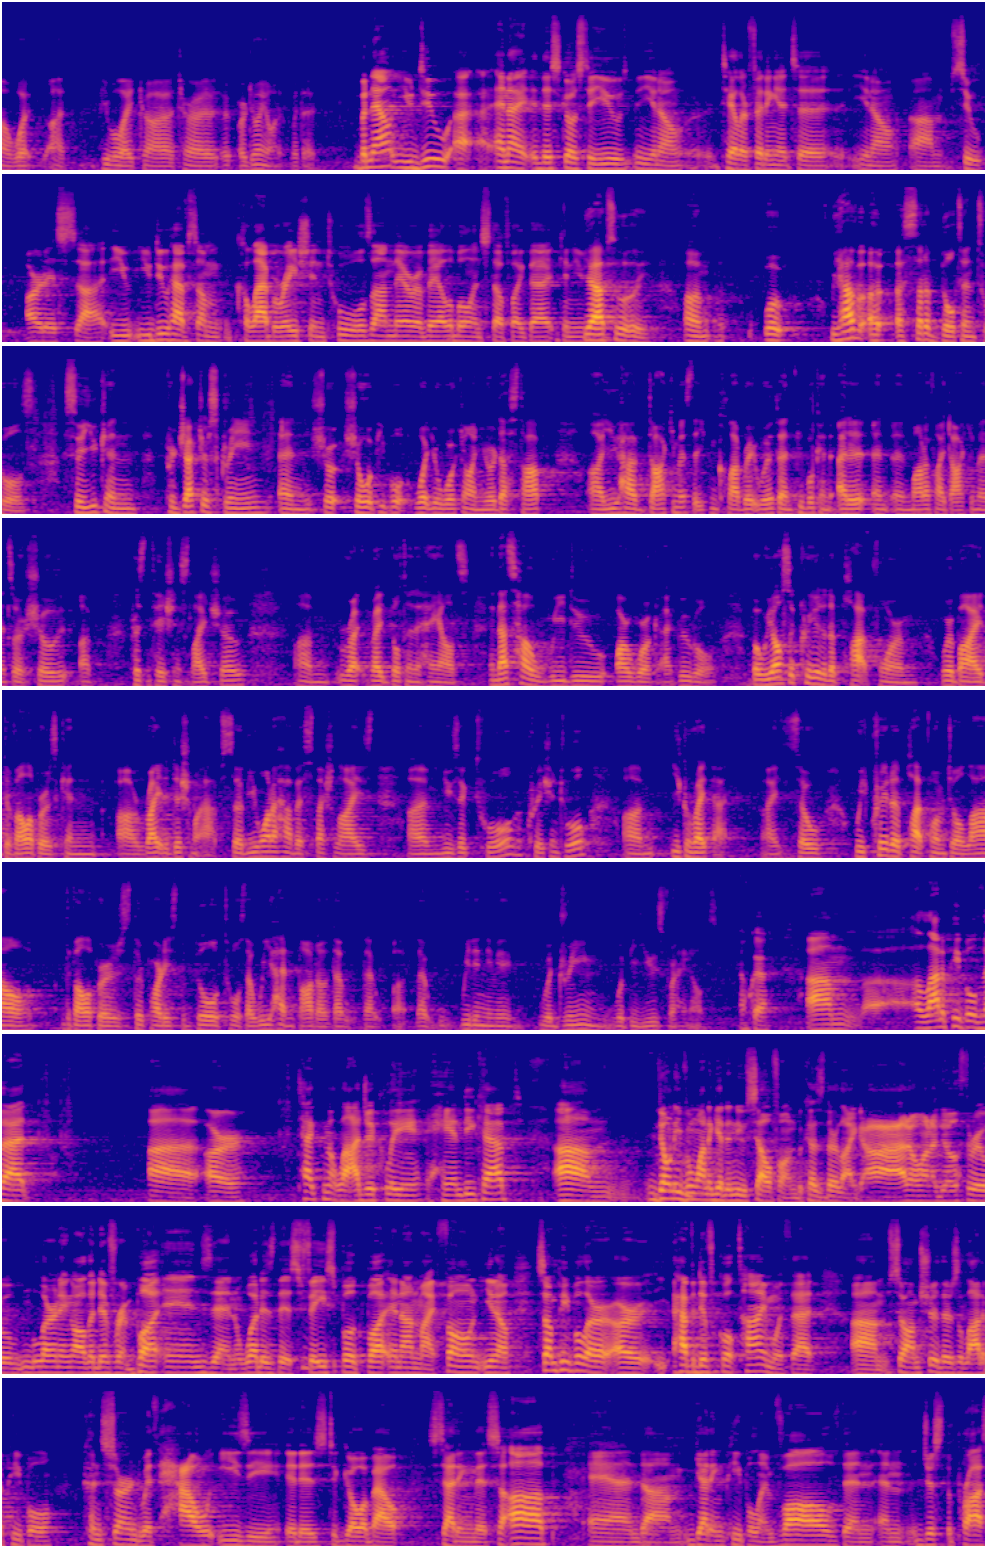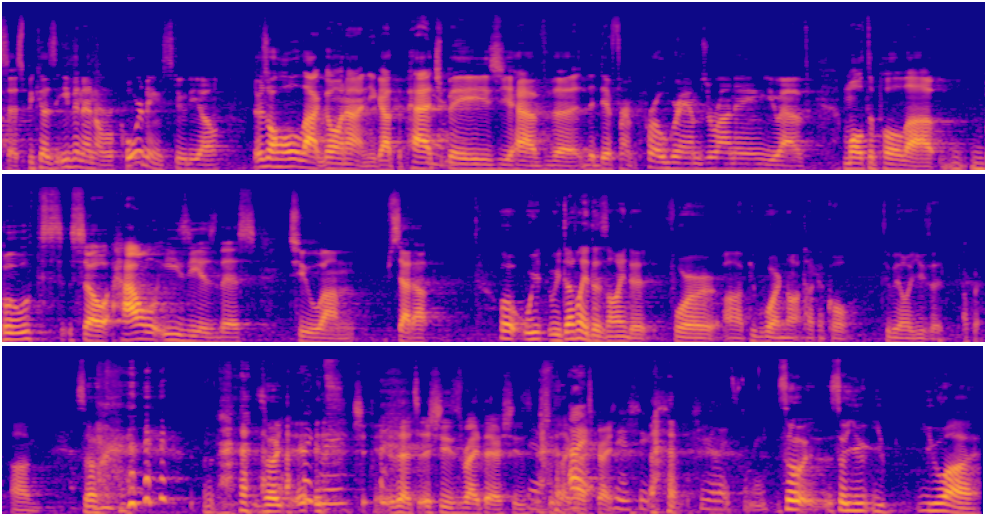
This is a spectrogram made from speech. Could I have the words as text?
uh, what uh, people like uh, Terra are doing on it with it. But now you do, uh, and I, this goes to you, you know, tailor fitting it to, you know, um, suit artists. Uh, you, you do have some collaboration tools on there available and stuff like that. Can you? Yeah, absolutely. Um, well, we have a, a set of built-in tools, so you can project your screen and show, show what people what you're working on your desktop. Uh, you have documents that you can collaborate with, and people can edit and, and modify documents or show a presentation slideshow um, right, right built into Hangouts. And that's how we do our work at Google. But we also created a platform whereby developers can uh, write additional apps. So if you want to have a specialized uh, music tool, creation tool, um, you can write that. Right? So we've created a platform to allow developers, third parties, to build tools that we hadn't thought of, that, that, uh, that we didn't even would dream would be used for Hangouts. Okay. Um, a lot of people that uh, are technologically handicapped um, don't even want to get a new cell phone because they're like, ah, I don't want to go through learning all the different buttons and what is this Facebook button on my phone. You know, some people are, are have a difficult time with that. Um, so I'm sure there's a lot of people concerned with how easy it is to go about setting this up and um, getting people involved and, and just the process. Because even in a recording studio, there's a whole lot going on. You got the patch Yeah. bays, you have the, the different programs running, you have multiple uh, booths. So how easy is this to um, set up? Well, we, we definitely designed it for uh, people who are not technical to be able to use it. Okay. Um, so, so it, it's, She, that's, she's right there. She's, Yeah. she's like, I- that's great. She, she, she relates to me. So, so you, you, you, uh,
